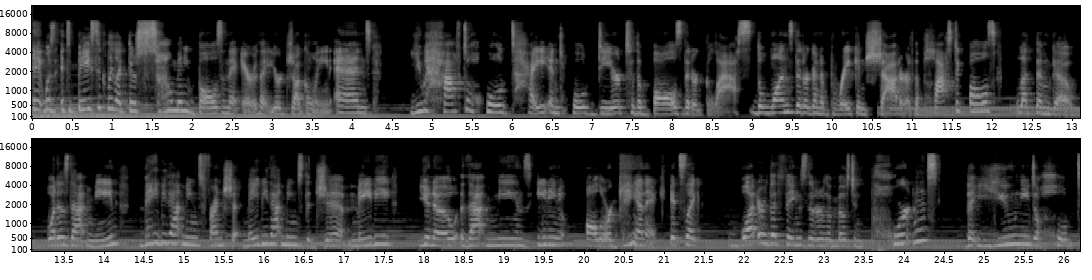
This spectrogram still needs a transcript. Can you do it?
it was, it's basically like there's so many balls in the air that you're juggling. And you have to hold tight and hold dear to the balls that are glass, the ones that are going to break and shatter. The plastic balls, let them go. What does that mean? Maybe that means friendship. Maybe that means the gym. Maybe, you know, that means eating all organic. It's like, what are the things that are the most important that you need to hold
